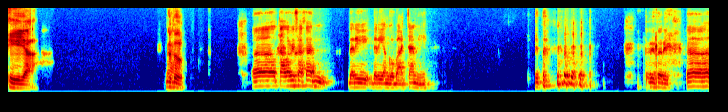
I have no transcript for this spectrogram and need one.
iya nah, betul uh, kalau misalkan dari dari yang gue baca nih itu sorry sorry Eh,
